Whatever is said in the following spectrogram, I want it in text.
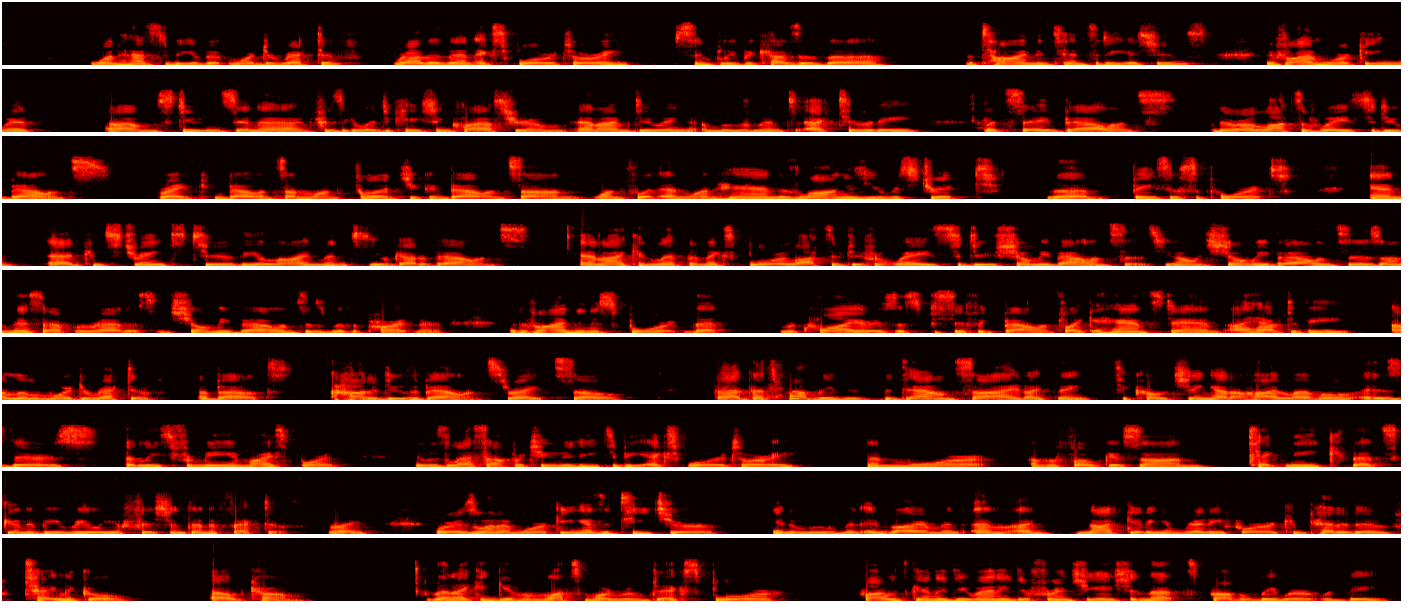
one has to be a bit more directive rather than exploratory, simply because of the the time intensity issues. If I'm working with um, students in a physical education classroom and I'm doing a movement activity, let's say balance, there are lots of ways to do balance right? You can balance on one foot, you can balance on one foot and one hand as long as you restrict the base of support and add constraints to the alignment, you've got a balance. And I can let them explore lots of different ways to do show me balances, you know, and show me balances on this apparatus and show me balances with a partner. But if I'm in a sport that requires a specific balance, like a handstand, I have to be a little more directive about how to do the balance, right? So that that's probably the, the downside, I think, to coaching at a high level is there's at least for me in my sport, there was less opportunity to be exploratory and more of a focus on technique that's going to be really efficient and effective, right? Whereas when I'm working as a teacher in a movement environment and I'm not getting them ready for a competitive technical outcome, then I can give them lots more room to explore. If I was going to do any differentiation, that's probably where it would be.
